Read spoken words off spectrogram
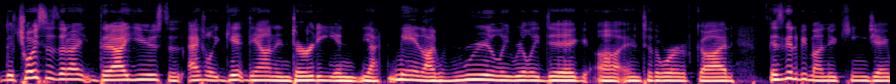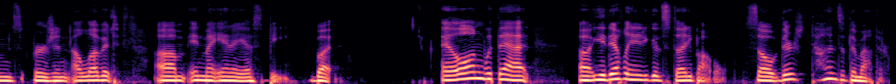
the choices that I that I use to actually get down and dirty and yeah, man, like really, really dig uh, into the Word of God is going to be my New King James version. I love it um, in my NASB, but along with that, uh, you definitely need a good study Bible. So there's tons of them out there,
